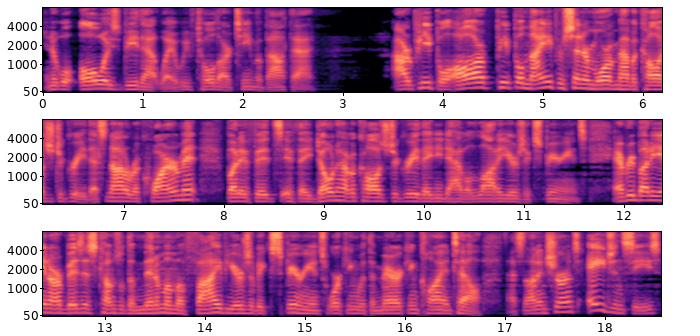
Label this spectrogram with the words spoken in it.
And it will always be that way. We've told our team about that. Our people, all our people, 90% or more of them have a college degree. That's not a requirement, but if it's, if they don't have a college degree, they need to have a lot of years experience. Everybody in our business comes with a minimum of five years of experience working with American clientele. That's not insurance agencies,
